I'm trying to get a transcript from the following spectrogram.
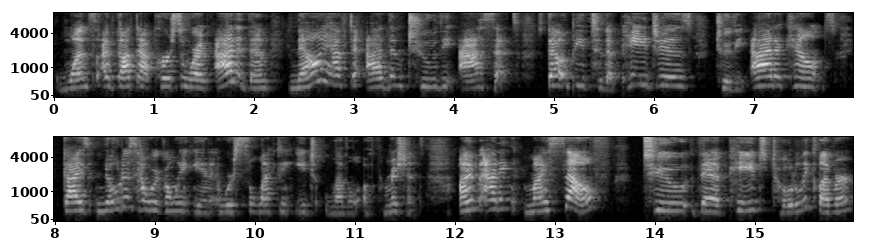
once I've got that person where I've added them, now I have to add them to the assets. So that would be to the pages, to the ad accounts. Guys, notice how we're going in and we're selecting each level of permissions. I'm adding myself to the page totally clever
